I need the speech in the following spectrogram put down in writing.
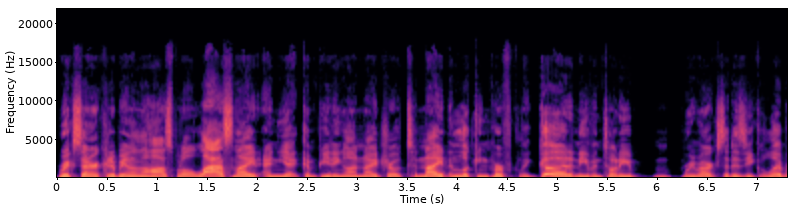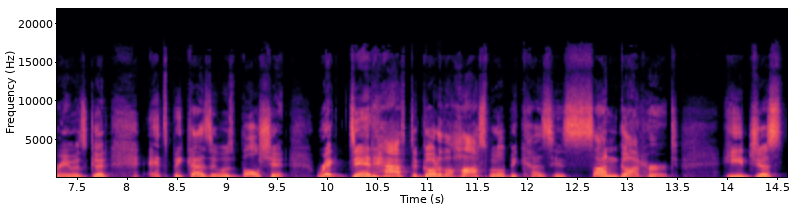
Rick Steiner could have been in the hospital last night and yet competing on Nitro tonight and looking perfectly good, and even Tony remarks that his equilibrium is good, it's because it was bullshit. Rick did have to go to the hospital because his son got hurt. He just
